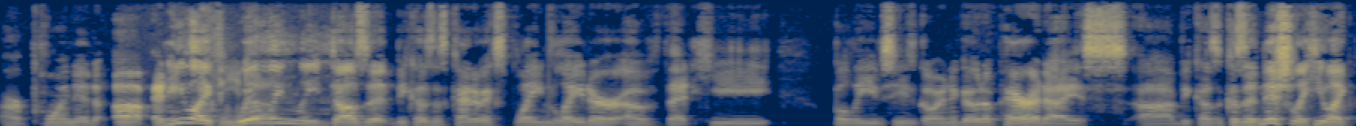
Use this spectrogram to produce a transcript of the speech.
are pointed up. And he like willingly does it because it's kind of explained later of that he believes he's going to go to paradise uh, because because initially he like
